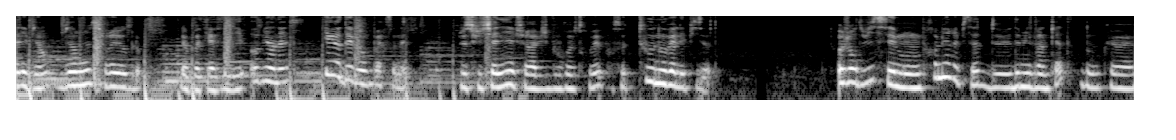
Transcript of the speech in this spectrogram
allez bien. Bienvenue sur Hello Glow, le podcast dédié au bien-être et au développement personnel. Je suis Chani et je suis ravie de vous retrouver pour ce tout nouvel épisode. Aujourd'hui, c'est mon premier épisode de 2024, donc euh,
